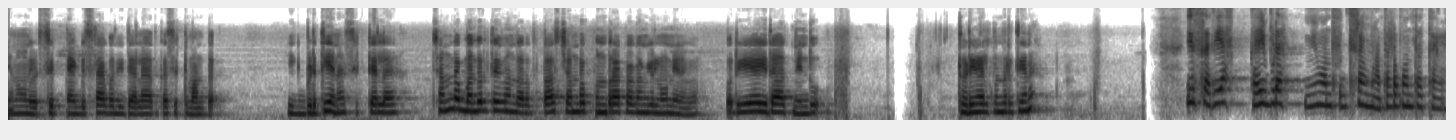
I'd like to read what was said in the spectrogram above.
ಏನೋ ಒಂದು ಸಿಟ್ಟಿನಾಗ ಬಿಸಿಲಾಗ ಬಂದಿದ್ದೆಲ್ಲ ಅದಕ್ಕೆ ಸಿಟ್ಟು ಬಂತು ಈಗ ಬಿಡ್ತೀಯನ ಸಿಟ್ಟೆಲ್ಲ ಚಂದಾಗ ಬಂದಿರ್ತೀವಿ ಒಂದು ಅರ್ಧ ತಾಸು ಚಂದಾಗ ಕುಂದ್ರಾಕಾಗಂಗಿಲ್ಲ ನೋಡಿ ನಿನಗೆ. ಬರೀ ಇದಾತ್ ನಿಂದು. ತೊಡಿ ಮೇಲೆ ಕುಂದಿರ್ತೀಯನ? ಈ ಸರಿಯಾ ಕೈ ಬಿಡ. ನೀವು ಒಂದು ಹುಚ್ಚರಾಗ ಮಾತಾಡ್ಕೊಂತಾಳೆ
